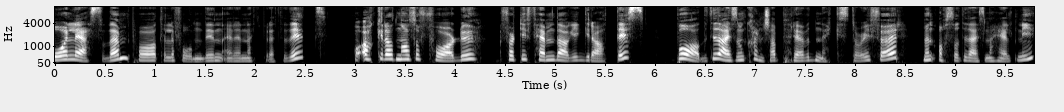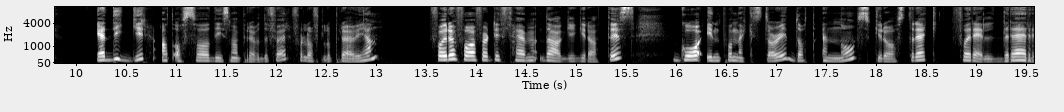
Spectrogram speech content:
og lese dem på telefonen din eller nettbrettet ditt. Og akkurat nå så får du 45 dager gratis, både til deg som kanskje har prøvd Nextory før, men også til deg som er helt ny. Jeg digger at også de som har prøvd det før, får lov til å prøve igjen. For å få 45 dager gratis, gå inn på nextstory.no foreldrer.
